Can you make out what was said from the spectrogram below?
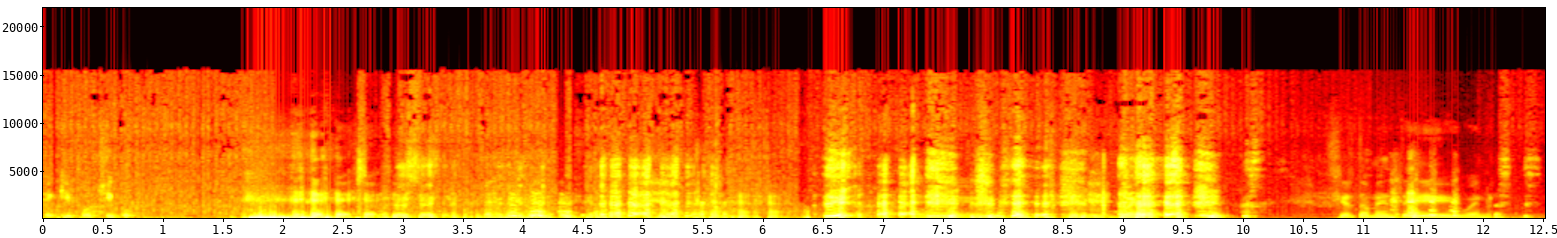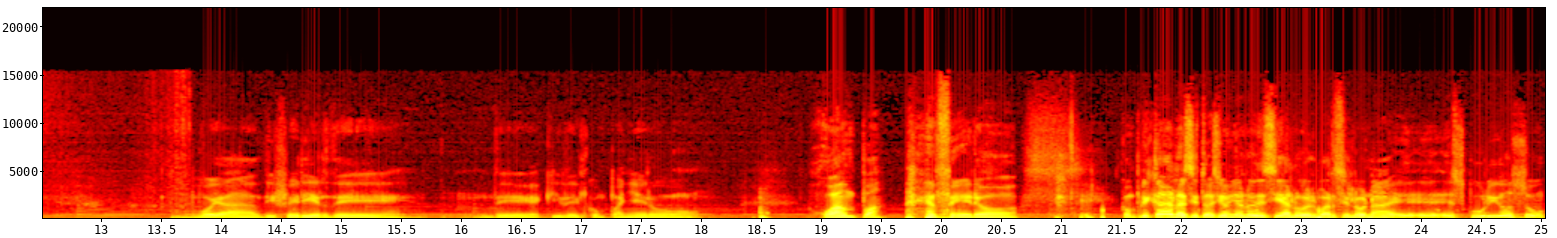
Equipo chico. bueno, ciertamente, bueno, voy a diferir de, de aquí del compañero Juanpa, pero complicada la situación, ya lo decía, lo del Barcelona e, e, es, curioso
